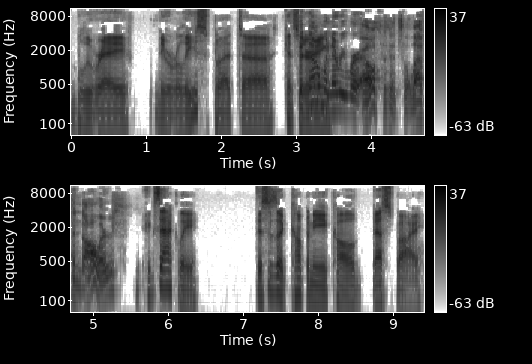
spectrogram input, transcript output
Blu-ray new release, but uh But now when everywhere else is it's eleven dollars. exactly, this is a company called Best Buy.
